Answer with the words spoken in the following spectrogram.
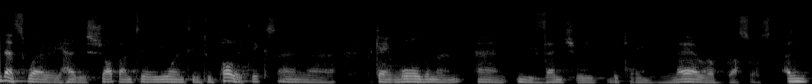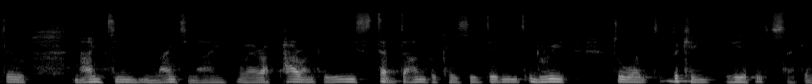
That's where he had his shop until he went into politics and uh, became alderman and eventually became mayor of Brussels until 1999, where apparently he stepped down because he didn't agree to what the king Leopold II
